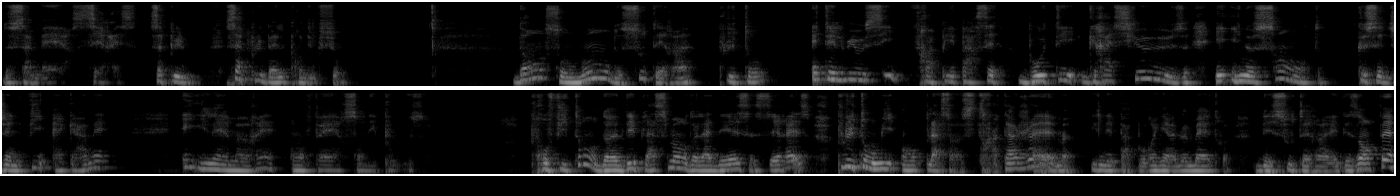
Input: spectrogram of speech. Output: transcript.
de sa mère Cérès, sa plus belle production. Dans son monde souterrain, Pluton était lui aussi frappé par cette beauté gracieuse et innocente que cette jeune fille incarnait, et il aimerait en faire son épouse. Profitant d'un déplacement de la déesse Cérès, Pluton mit en place un stratagème, il n'est pas pour rien le maître des souterrains et des enfers,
